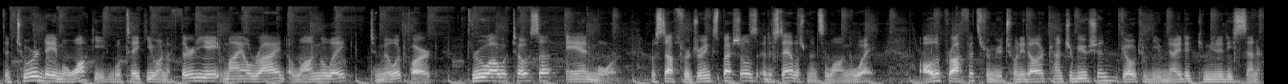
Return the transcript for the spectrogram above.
The Tour de Milwaukee will take you on a 38-mile ride along the lake to Miller Park, through Wauwatosa, and more, with stops for drink specials at establishments along the way. All the profits from your $20 contribution go to the United Community Center.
